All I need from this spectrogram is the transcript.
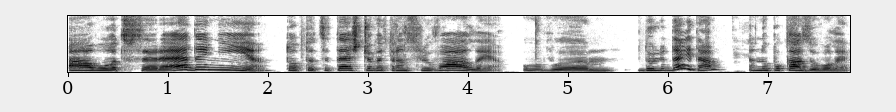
А от всередині, тобто це те, що ви транслювали в, до людей, да? ну, показували.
